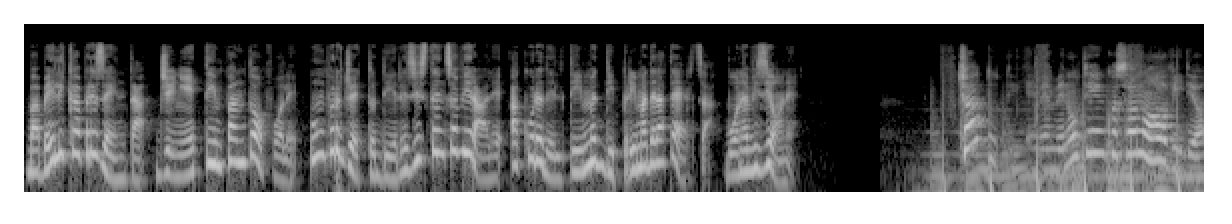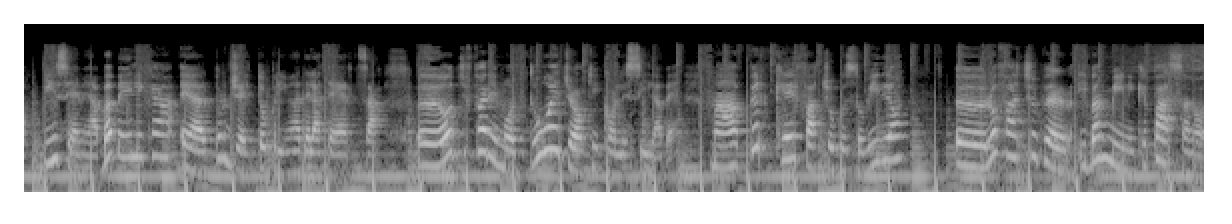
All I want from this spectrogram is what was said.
Babelica presenta Genietti in pantofole, un progetto di resistenza virale a cura del team di Prima della Terza. Buona visione! Ciao a tutti e benvenuti in questo nuovo video insieme a Babelica e al progetto Prima della Terza. Eh, oggi faremo due giochi con le sillabe, ma perché faccio questo video? Eh, lo faccio per i bambini che passano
